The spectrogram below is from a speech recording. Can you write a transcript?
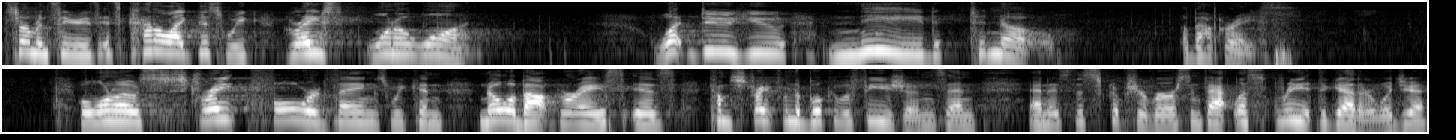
sermon series, it's kind of like this week Grace 101. What do you need to know about grace? Well, one of those straightforward things we can know about grace is comes straight from the book of Ephesians, and, and it's the scripture verse. In fact, let's read it together, would you?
